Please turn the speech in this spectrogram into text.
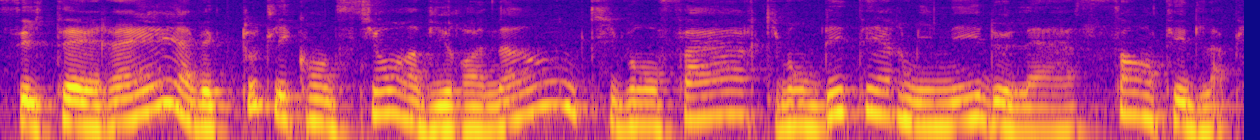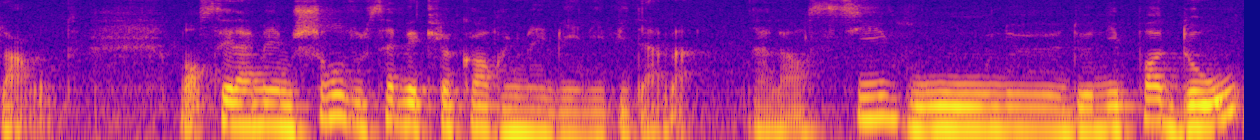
c'est le terrain avec toutes les conditions environnantes qui vont faire, qui vont déterminer de la santé de la plante. Bon, c'est la même chose aussi avec le corps humain, bien évidemment. Alors, si vous ne donnez pas d'eau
